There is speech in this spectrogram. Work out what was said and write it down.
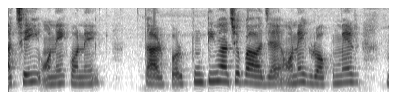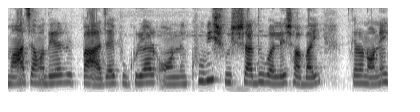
আছেই অনেক অনেক। তারপর পুঁটি মাছও পাওয়া যায়। অনেক রকমের মাছ আমাদের পাওয়া যায় পুকুরে। আর অনেক খুবই সুস্বাদু বলে সবাই কারণ অনেক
